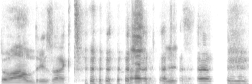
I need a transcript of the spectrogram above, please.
Jag har aldrig sagt. Nej,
